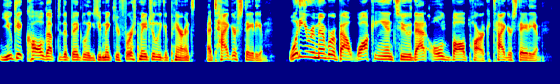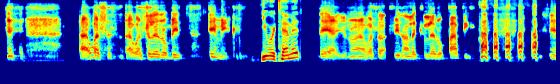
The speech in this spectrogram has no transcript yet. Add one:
you get called up to the big leagues. You make your first major league appearance at Tiger Stadium. What do you remember about walking into that old ballpark, Tiger Stadium? I was I was a little bit timid. You were timid? Yeah, you know, I was uh, feeling like a little puppy. yeah,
